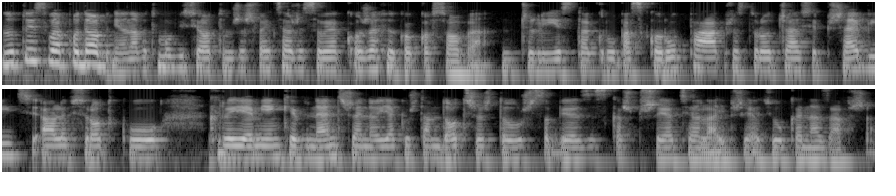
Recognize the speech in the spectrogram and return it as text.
No to jest chyba podobnie. Nawet mówi się o tym, że Szwajcarzy są jak orzechy kokosowe, czyli jest ta gruba skorupa, przez którą trzeba się przebić, ale w środku kryje miękkie wnętrze. No i jak już tam dotrzesz, to już sobie zyskasz przyjaciela i przyjaciółkę na zawsze.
